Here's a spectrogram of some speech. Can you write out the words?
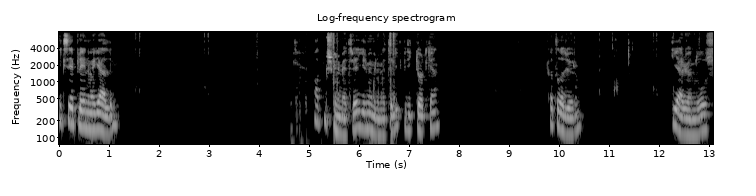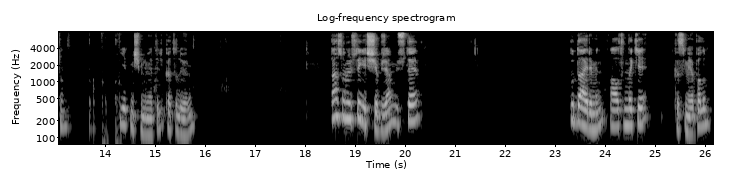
XY plane'ime geldim. 60 mm, 20 mm'lik bir dikdörtgen katıla diyorum. Diğer yönde olsun. 70 mm'lik katılıyorum. Daha sonra üste geçiş yapacağım. Üste bu dairemin altındaki kısmı yapalım.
